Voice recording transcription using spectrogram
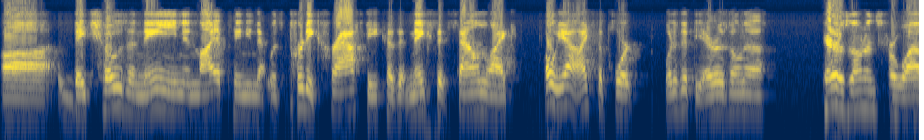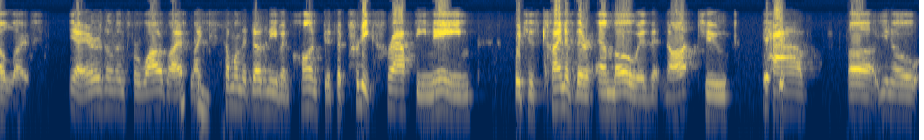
Uh, they chose a name, in my opinion, that was pretty crafty because it makes it sound like, oh yeah, I support what is it, the Arizona Arizonans for Wildlife yeah, Arizonans for Wildlife, like someone that doesn't even hunt. It's a pretty crafty name, which is kind of their MO, is it not? To have, uh, you know,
